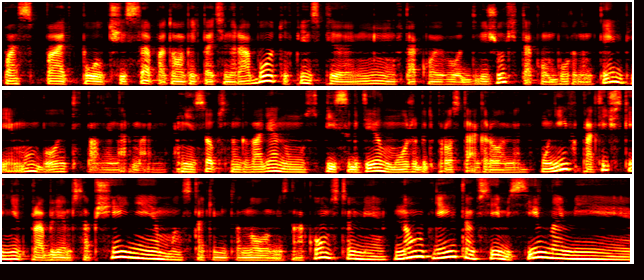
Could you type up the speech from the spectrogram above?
поспать полчаса, потом опять пойти на работу, в принципе, ну, в такой вот движухе, в таком бурном темпе ему будет вполне нормально. И, собственно говоря, ну, список дел может быть просто огромен. У них практически нет проблем с общением, с какими-то новыми знакомствами, но при этом всеми силами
